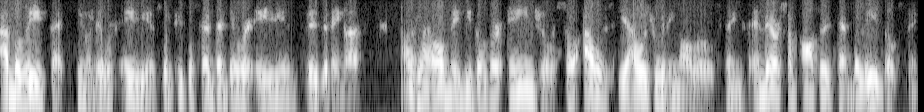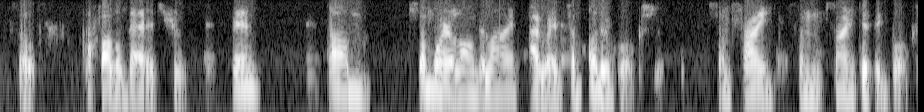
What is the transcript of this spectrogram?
I believe that, you know, there was aliens. When people said that there were aliens visiting us, I was like, oh, maybe those are angels. So I was, yeah, I was reading all those things. And there are some authors that believe those things. So I followed that as true. Then, um, somewhere along the line, I read some other books, some science, some scientific books,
